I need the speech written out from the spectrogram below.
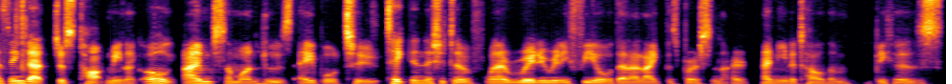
I think that just taught me like, oh, I'm someone who's able to take the initiative when I really, really feel that I like this person. I, I need to tell them because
